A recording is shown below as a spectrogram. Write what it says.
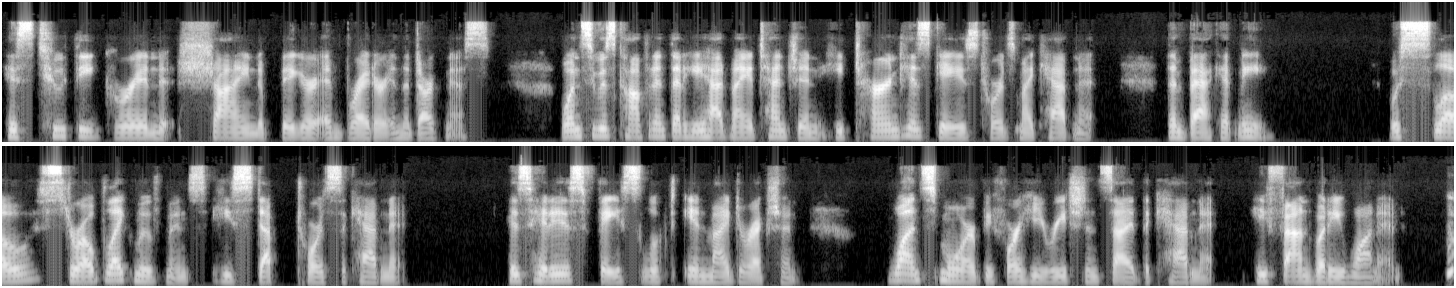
His toothy grin shined bigger and brighter in the darkness. Once he was confident that he had my attention, he turned his gaze towards my cabinet, then back at me. With slow, strobe like movements, he stepped towards the cabinet. His hideous face looked in my direction. Once more, before he reached inside the cabinet, he found what he wanted.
